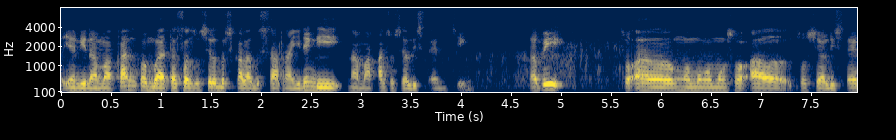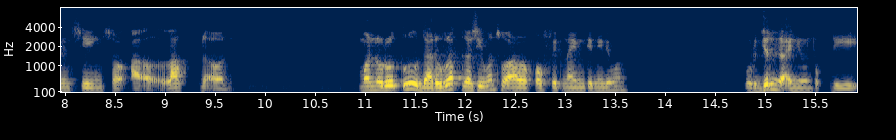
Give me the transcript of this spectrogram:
yang dinamakan pembatasan sosial berskala besar nah ini yang dinamakan social distancing tapi soal ngomong-ngomong soal social distancing soal lockdown menurut lu darurat gak sih man soal covid-19 ini man urgent gak ini untuk di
